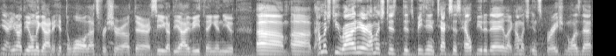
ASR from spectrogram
Yeah, you're not the only guy to hit the wall, that's for sure out there. I see you got the IV thing in you. Um, uh, how much do you ride here? How much does, does being in Texas help you today? Like, how much inspiration was that?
